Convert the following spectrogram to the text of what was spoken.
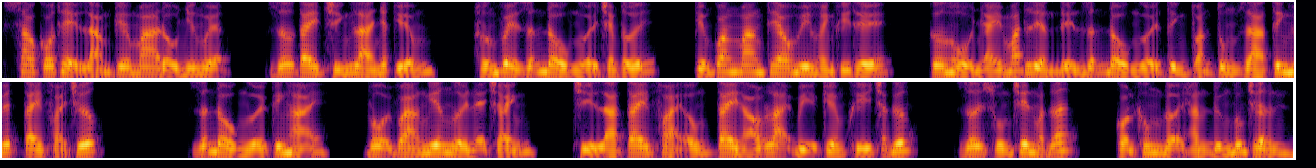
sao có thể làm kia ma đầu như nguyện, giơ tay chính là nhất kiếm, hướng về dẫn đầu người chém tới, kiếm quang mang theo huy hoành khí thế, cơ hồ nháy mắt liền đến dẫn đầu người tính toán tung ra tinh huyết tay phải trước. Dẫn đầu người kinh hãi, vội vàng nghiêng người né tránh, chỉ là tay phải ống tay háo lại bị kiếm khí chặt đứt, rơi xuống trên mặt đất, còn không đợi hắn đứng vững chân,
